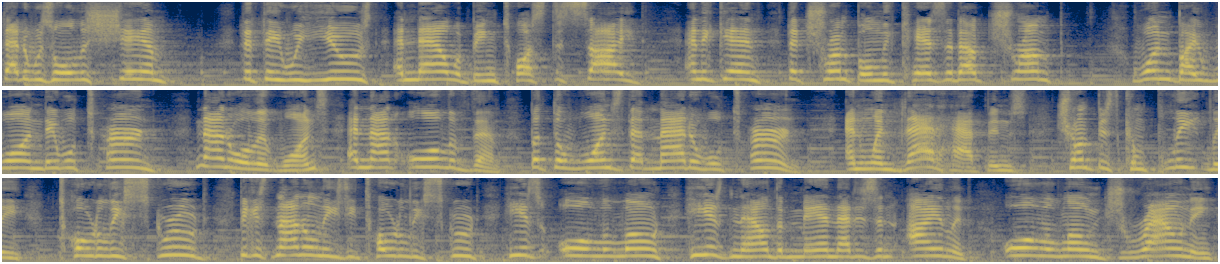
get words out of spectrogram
that it was all a sham, that they were used and now are being tossed aside. And again, that Trump only cares about Trump. One by one, they will turn. Not all at once, and not all of them, but the ones that matter will turn. And when that happens, Trump is completely, totally screwed. Because not only is he totally screwed, he is all alone. He is now the man that is an island, all alone, drowning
